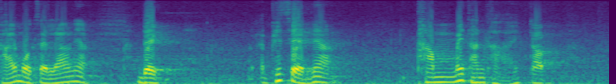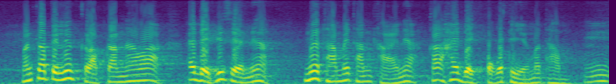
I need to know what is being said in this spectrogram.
ขายหมดเสร็จแล้วเนี่ย เด็กพิเศษเนี่ยทำไม่ทันขายครับ มันก็เป็นเรื่องกลับกันนะว่าไอ้เด็กพิเศษเนี่ยเมื่อทำไม่ทันขายเนี่ยก็ให้เด็กปกติมาทำอืม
